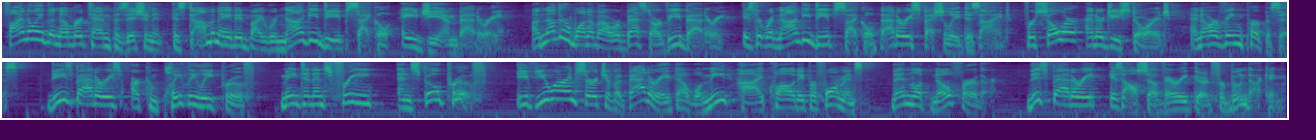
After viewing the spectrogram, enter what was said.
Finally, the number 10 position is dominated by Renogy Deep Cycle AGM battery. Another one of our best RV battery is the Renogy Deep Cycle battery specially designed for solar energy storage and RVing purposes. These batteries are completely leak-proof, maintenance-free, and spill-proof. If you are in search of a battery that will meet high-quality performance, then look no further. This battery is also very good for boondocking.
